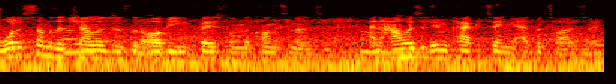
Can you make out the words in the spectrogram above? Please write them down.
What are some of the challenges that are being faced on the continent, and how is it impacting advertising?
